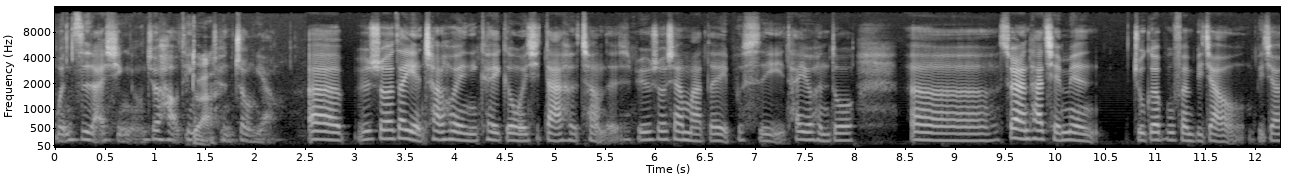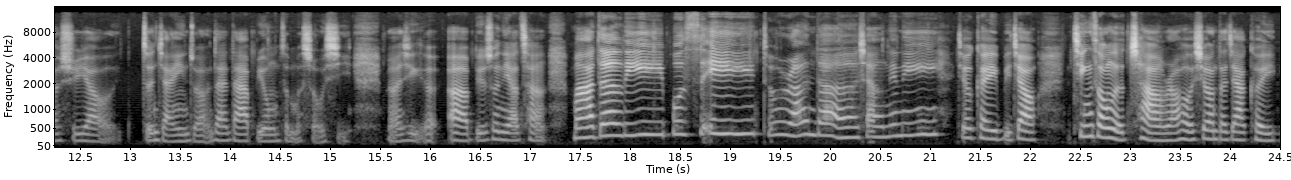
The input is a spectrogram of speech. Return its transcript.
文字来形容，就好听啊很重要。呃，比如说在演唱会，你可以跟我一起大合唱的，比如说像《马德里不思议》，它有很多呃，虽然它前面主歌部分比较比较需要真假音转换，但大家不用这么熟悉，没关系。呃，比如说你要唱《马德里不思议》，突然的想念你，就可以比较轻松的唱，然后希望大家可以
